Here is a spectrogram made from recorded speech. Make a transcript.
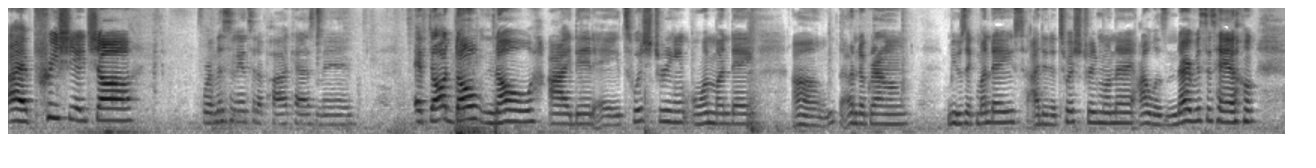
I appreciate y'all for listening to the podcast, man. If y'all don't know, I did a Twitch stream on Monday, um, the Underground Music Mondays. I did a Twitch stream on that. I was nervous as hell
